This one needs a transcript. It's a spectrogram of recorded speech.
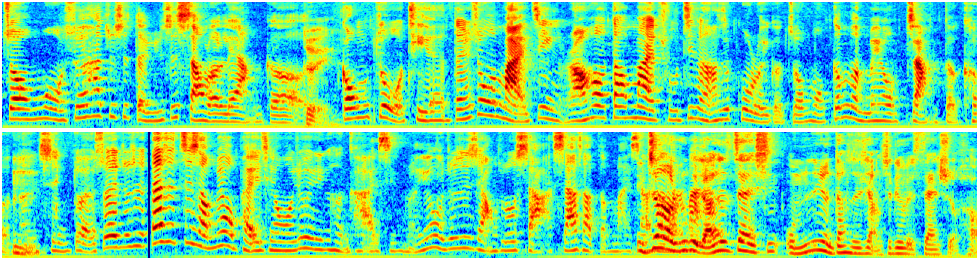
周末，所以它就是等于是少了两个对工作天，等于是我买进，然后到卖出基本上是过了一个周末，根本没有涨的可能性。嗯、对，所以就是，但是至少没有赔钱，我就已经很开心了，因为我就是想说傻傻傻的买。你知道，如果假如是在新，我们因为当时讲是六月三十号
